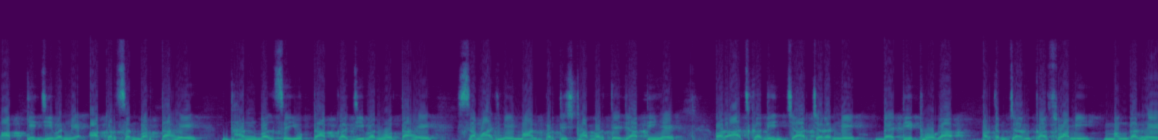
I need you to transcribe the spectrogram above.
आपके जीवन में आकर्षण बढ़ता है। धन बल से युक्त आपका जीवन होता है। समाज में मान प्रतिष्ठा बढ़ते जाती है और आज का दिन चार चरण में व्यतीत होगा। प्रथम चरण का स्वामी मंगल है।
